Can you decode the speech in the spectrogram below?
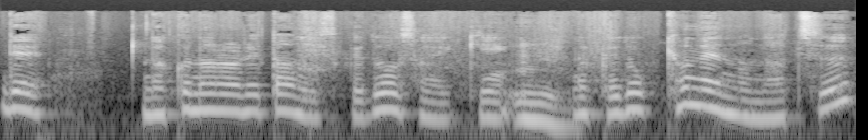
で亡くなられたんですけど最近、だけど去年の夏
